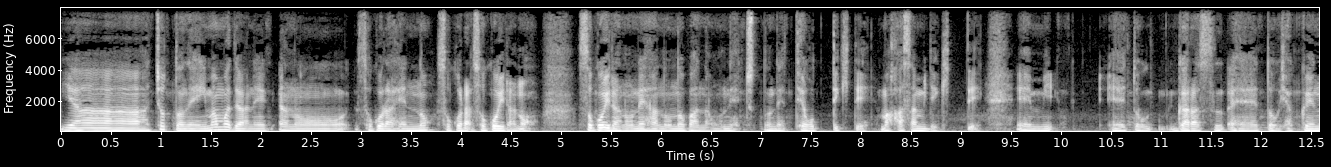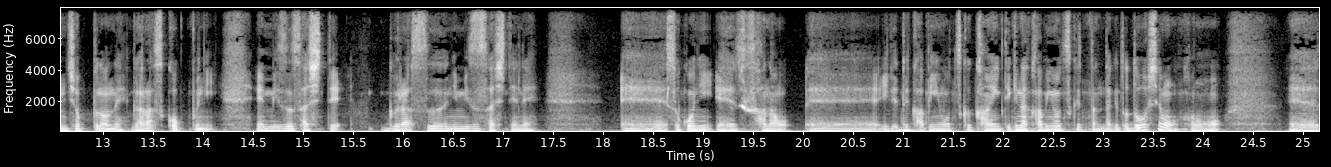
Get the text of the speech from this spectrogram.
いやー、ちょっとね、今まではね、あのー、そこら辺の、そこら、そこいらの、そこいらのね、あの野花をね、ちょっとね、手折ってきて、まあ、ハサミで切って、えー、えっ、ー、と、ガラス、えっ、ー、と、100円ショップのね、ガラスコップに、え、水さして、グラスに水さしてね、えー、そこに、えー、花を、えー、入れて花瓶をつく、簡易的な花瓶を作ったんだけど、どうしてもこの、え、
